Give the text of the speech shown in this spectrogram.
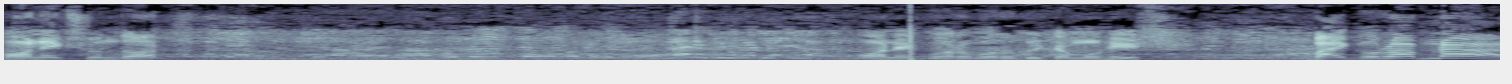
অনেক সুন্দর। অনেক বড় বড় দুইটা মহিষ। ভাই গরু আপনার?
